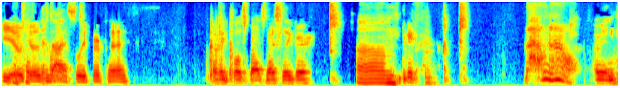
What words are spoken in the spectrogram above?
Kyoko's my sleeper pay. I think Cole Sprout's my sleeper. um. I don't know. I mean,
